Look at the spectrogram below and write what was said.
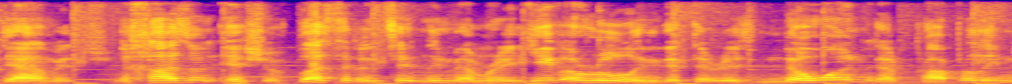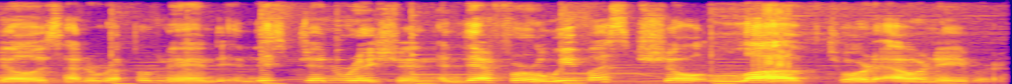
damage. The Chazon Ish of blessed and saintly memory gave a ruling that there is no one that properly knows how to reprimand in this generation, and therefore we must show love toward our neighbor.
